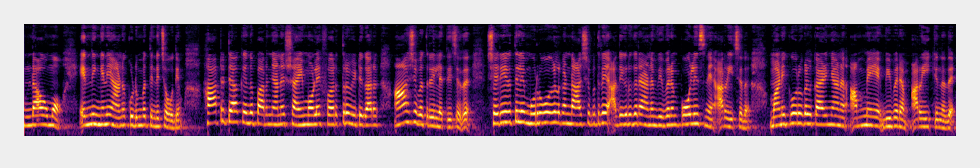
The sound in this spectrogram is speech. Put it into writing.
ഉണ്ടാവുമോ എന്നിങ്ങനെയാണ് കുടുംബത്തിന്റെ ചോദ്യം. ഹാർട്ട് അറ്റാക്ക് എന്ന് പറഞ്ഞാണ് ഷൈമോളെ ഫർത്തർ വീട്ടുകാർ ആശുപത്രിയിൽ എത്തിച്ചത് ശരീരത്തിലെ മുറിവുകൾ കണ്ട ആശുപത്രി അധികൃതരാണ് വിവരം പോലീസിനെ അറിയിച്ചത്. മണിക്കൂറുകൾ കഴിഞ്ഞാണ് അമ്മയെ വിവരം അറിയിക്കുന്നത്.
